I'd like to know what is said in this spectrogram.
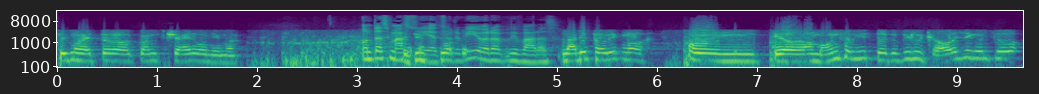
sind wir halt da ganz gescheit annehmen. Und das machst du Das ist jetzt, so- oder wie? Oder wie war das? Nein, das habe ich gemacht. Und ja, am Anfang ist es halt ein bisschen grausig und so,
